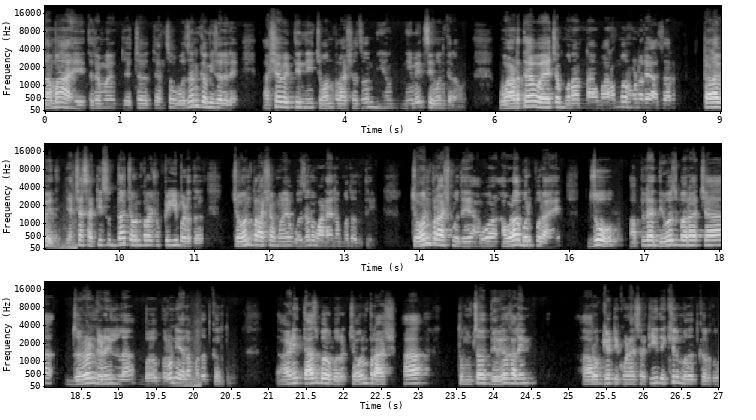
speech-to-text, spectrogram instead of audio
दमा आहे, त्याच्यामुळे ज्याचं ज्यांचं वजन कमी झालेलं आहे, अशा व्यक्तींनी च्यवनप्राशाचं नियम नियमित सेवन करावं. वाढत्या वयाच्या मुलांना वारंवार होणारे आजार टाळावेत याच्यासाठी सुद्धा च्यवनप्राश उपयोगी पडतं. च्यवनप्राशामुळे वजन वाढायला मदत होते. च्यवनप्राशमध्ये आवळा आवळा भरपूर आहे, जो आपल्या दिवसभराच्या जडणघडणीला भरून यायला मदत करतो. आणि त्याचबरोबर च्यवनप्राश हा तुमचं दीर्घकालीन आरोग्य टिकवण्यासाठी देखील मदत करतो.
